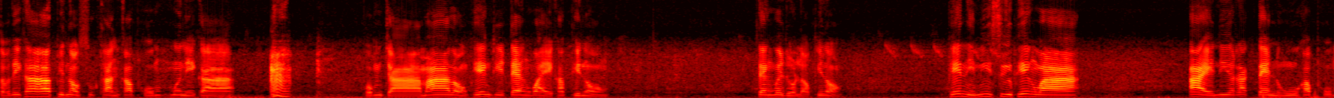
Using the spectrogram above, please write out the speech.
สวัสดีครับพี่น้องทุกท่านครับ ผมเมื่อนี้กา ผมจะมาลองเพลงที่แต่งไว้ครับ พี่น้องแต่งไว้โดนแล้วพี่น้องเพลงนี้มีชื่อเพลงว่าอ้นี่รักแต่หนูครับ ผม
